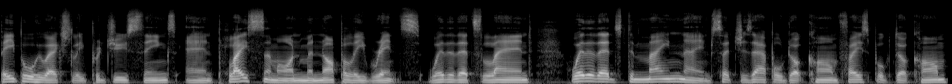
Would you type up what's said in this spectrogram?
people who actually produce things and place them on monopoly rents, whether that's land, whether that's domain names such as apple.com, facebook.com.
